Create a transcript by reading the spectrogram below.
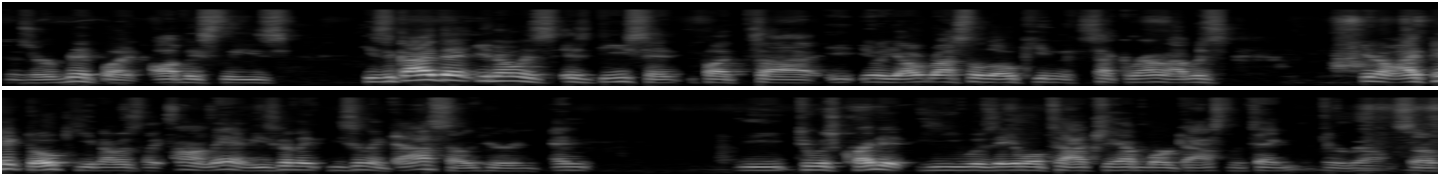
deserved it, but obviously he's he's a guy that you know is is decent. But uh, you know, he out wrestled Oki in the second round. I was, you know, I picked Oki and I was like, oh man, he's gonna he's gonna gas out here, and, and he, to his credit, he was able to actually have more gas in the tank in the third round. So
